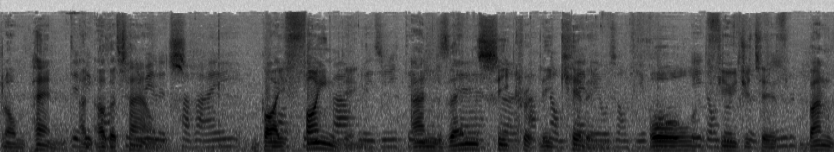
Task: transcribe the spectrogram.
Phnom Penh and other towns by finding and then secretly killing all fugitive tuant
